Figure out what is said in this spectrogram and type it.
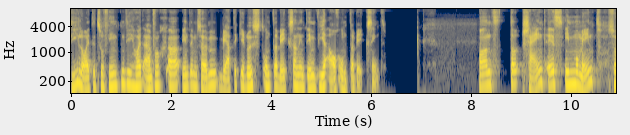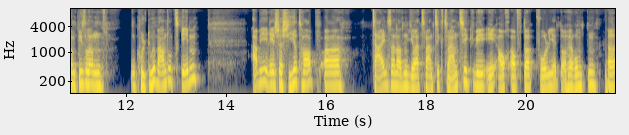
die Leute zu finden, die halt einfach äh, in demselben Wertegerüst unterwegs sind, in dem wir auch unterwegs sind. Und da scheint es im Moment so ein bisschen einen, einen Kulturwandel zu geben. Aber wie ich recherchiert habe, äh, Zahlen sind aus dem Jahr 2020, wie eh auch auf der Folie da herunten äh,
